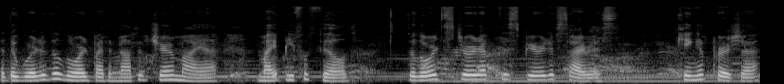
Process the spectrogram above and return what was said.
that the word of the Lord by the mouth of Jeremiah might be fulfilled, the Lord stirred up the spirit of Cyrus, king of Persia,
